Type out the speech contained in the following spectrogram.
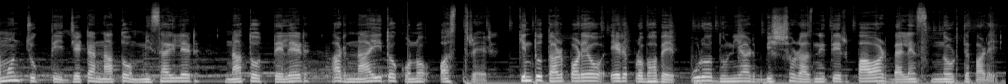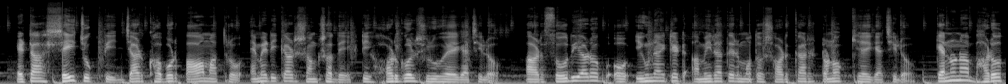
এমন চুক্তি যেটা না তো মিসাইলের না তো তেলের আর নাই তো কোনো অস্ত্রের। কিন্তু তারপরেও এর প্রভাবে পুরো দুনিয়ার বিশ্ব রাজনীতির পাওয়ার ব্যালেন্স নড়তে পারে। এটা সেই চুক্তি যার খবর পাওয়া মাত্র আমেরিকার সংসদে একটি হরগোল শুরু হয়ে গেছিল, আর সৌদি আরব ও ইউনাইটেড আমিরাতের মতো সরকার টনক খেয়ে গেছিল। কেননা ভারত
